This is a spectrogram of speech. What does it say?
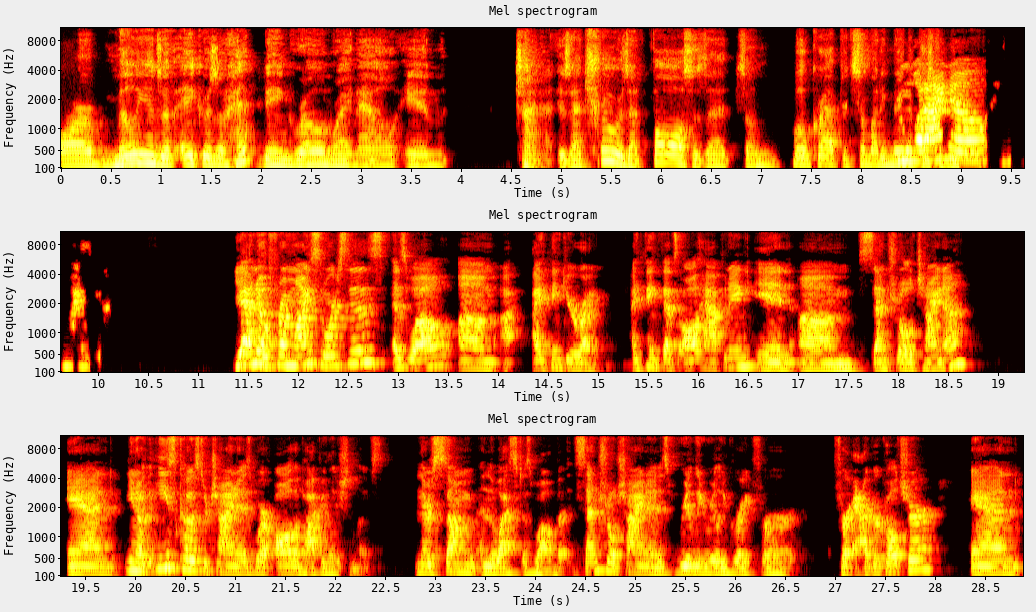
are millions of acres of hemp being grown right now in China. Is that true? Is that false? Is that some bullcrap that somebody made from up? What I know, yeah, no, from my sources as well. Um, I, I, think you're right. I think that's all happening in um, central China and, you know, the east coast of China is where all the population lives. And there's some in the west as well, but central China is really, really great for for agriculture. And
